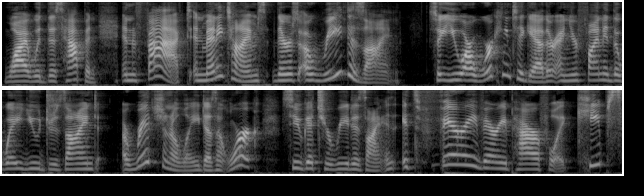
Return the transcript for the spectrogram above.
why would this happen? In fact, and many times there's a redesign. So you are working together and you're finding the way you designed originally doesn't work. So you get to redesign. It's very, very powerful. It keeps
